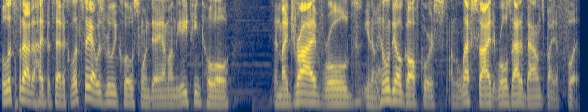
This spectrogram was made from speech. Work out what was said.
But let's put out a hypothetical. Let's say I was really close one day. I'm on the 18th hole and my drive rolled, you know, Hillendale Golf Course on the left side, it rolls out of bounds by a foot.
